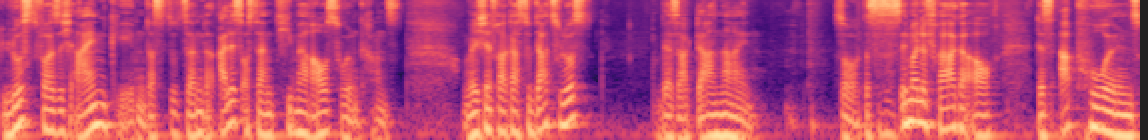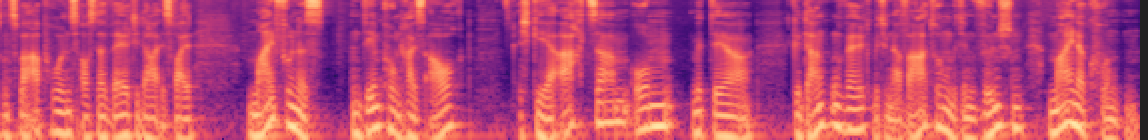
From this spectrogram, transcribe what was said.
lustvoll sich eingeben, dass du sozusagen alles aus deinem Team herausholen kannst? Und wenn ich dann frage, hast du dazu Lust? Wer sagt da nein? So, das ist immer eine Frage auch des Abholens, und zwar Abholens aus der Welt, die da ist, weil Mindfulness in dem Punkt heißt auch, ich gehe achtsam um mit der Gedankenwelt, mit den Erwartungen, mit den Wünschen meiner Kunden.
